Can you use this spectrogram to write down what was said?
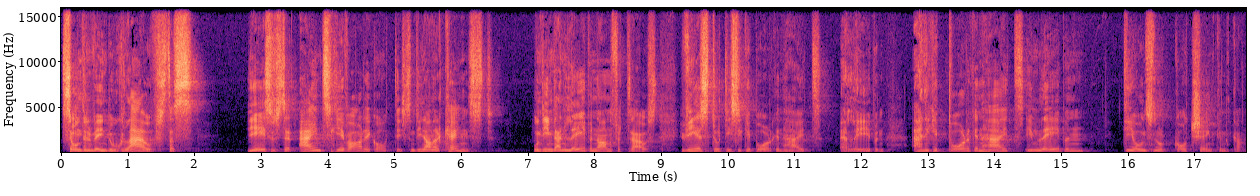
Sondern wenn du glaubst, dass Jesus der einzige wahre Gott ist und ihn anerkennst, und ihm dein Leben anvertraust, wirst du diese Geborgenheit erleben. Eine Geborgenheit im Leben, die uns nur Gott schenken kann.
